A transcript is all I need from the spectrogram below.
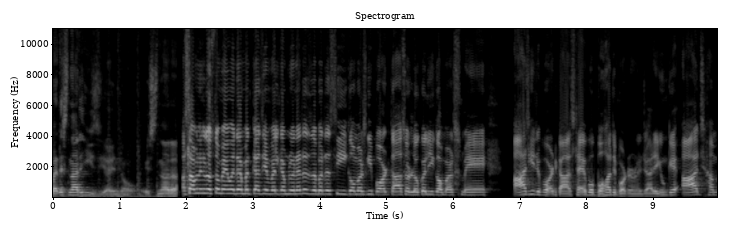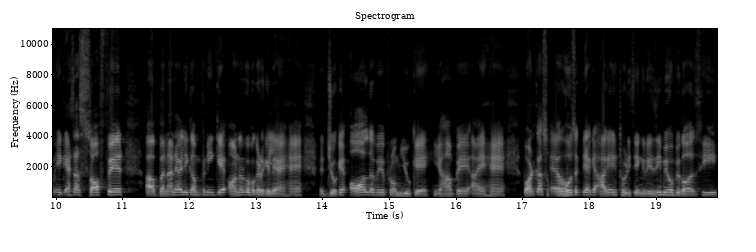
But it's not easy I know it's not अस्सलाम वालेकुम दोस्तों, मैं Ahmed Kazi welcome to another ज़बरदस्ती ई कॉमर्स की पॉडकास्ट और लोकल ई कॉमर्स में आज की जो पॉडकास्ट है, वो बहुत इंपॉर्टेंट होने जा रही है, क्योंकि आज हम एक ऐसा सॉफ्टवेयर बनाने वाली कंपनी के ऑनर को पकड़ के ले आए हैं, जो कि all the way from UK यहाँ पे आए हैं। पॉडकास्ट हो सकती है कि आगे थोड़ी सी अंग्रेज़ी में हो because he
